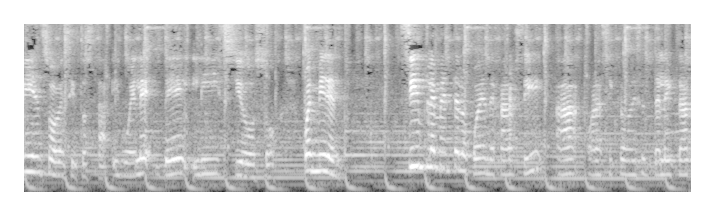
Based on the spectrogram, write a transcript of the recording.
Bien suavecito está y huele delicioso. Pues miren, simplemente lo pueden dejar así, ah, ahora sí que dicen deleitar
